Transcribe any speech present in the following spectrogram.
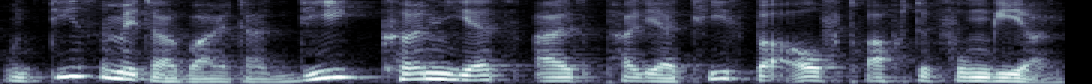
Und diese Mitarbeiter, die können jetzt als Palliativbeauftragte fungieren.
